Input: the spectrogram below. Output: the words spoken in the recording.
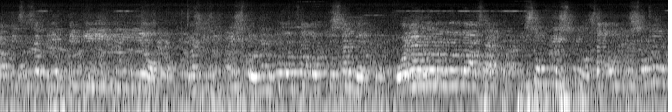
Bakit sasabihin, pipilitin niyo na si Kristo nandoon sa Old Testament, wala namang nabasa, si Kristo sa Old Testament.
